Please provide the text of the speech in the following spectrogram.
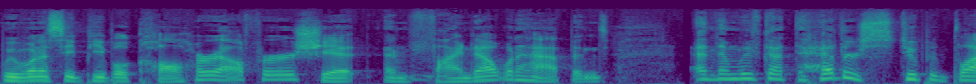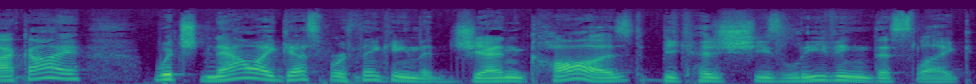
We want to see people call her out for her shit and find out what happened. And then we've got the Heather's stupid black eye, which now I guess we're thinking that Jen caused because she's leaving this like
